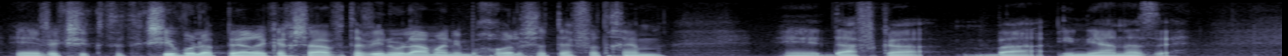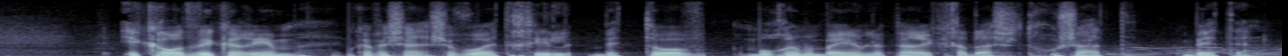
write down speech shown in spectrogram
וכשתקשיבו לפרק עכשיו, תבינו למה אני בוחר לשתף אתכם דווקא בעניין הזה. יקרות ויקרים, מקווה שהשבוע יתחיל בטוב. ברוכים הבאים לפרק חדש של תחושת בטן.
